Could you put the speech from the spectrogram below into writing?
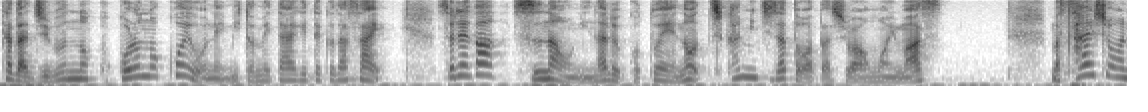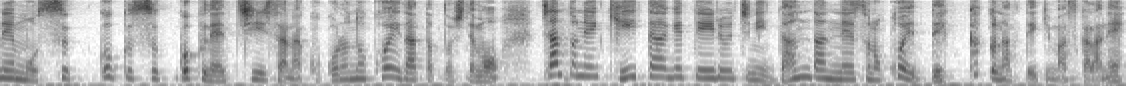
ただ自分の心の声をね、認めてあげてください。それが素直になることへの近道だと私は思います。まあ、最初はね、もうすっごくすっごくね、小さな心の声だったとしても、ちゃんとね、聞いてあげているうちに、だんだんね、その声でっかくなっていきますからね。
